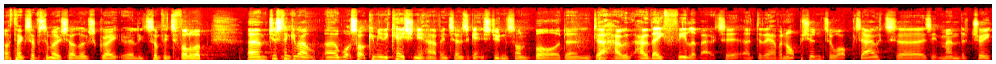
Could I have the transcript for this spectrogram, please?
Oh, thanks ever so much. That looks great. Really something to follow up. Um, just think about uh, what sort of communication you have in terms of getting students on board and uh, how, how they feel about it. Uh, do they have an option to opt out? Uh, is it mandatory?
